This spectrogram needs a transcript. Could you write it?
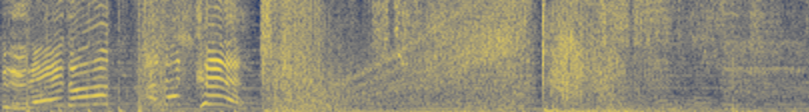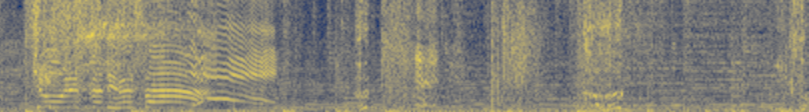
ブレードアタック!強烈なディフェンスだ行くぞ!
